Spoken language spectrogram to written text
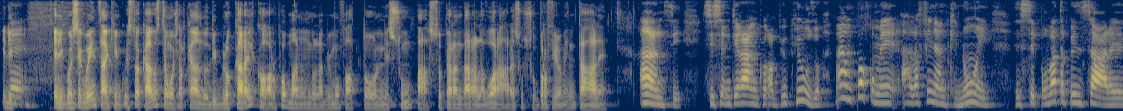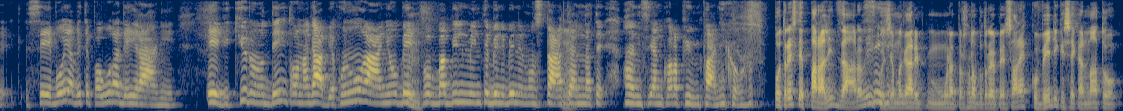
E di, e di, conseguenza anche in questo caso stiamo cercando di bloccare il corpo, ma non abbiamo fatto nessun passo per andare a lavorare sul suo profilo mentale. Anzi, si sentirà ancora più chiuso, ma è un po' come alla fine anche noi. Se provate a pensare, se voi avete paura dei ragni e vi chiudono dentro una gabbia con un ragno, beh, mm. probabilmente bene bene non state, no. andate anzi ancora più in panico. Potreste paralizzarvi, sì. così magari una persona potrebbe pensare, ecco, vedi che sei calmato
